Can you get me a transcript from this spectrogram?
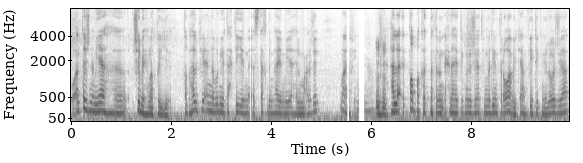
وأنتجنا مياه شبه نقية. طب هل في عندنا بنية تحتية إني أستخدم هاي المياه المعالجة؟ ما في. نعم. هلا اتطبقت مثلا إحدى هذه التكنولوجيات في مدينة روابي كان في تكنولوجيا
